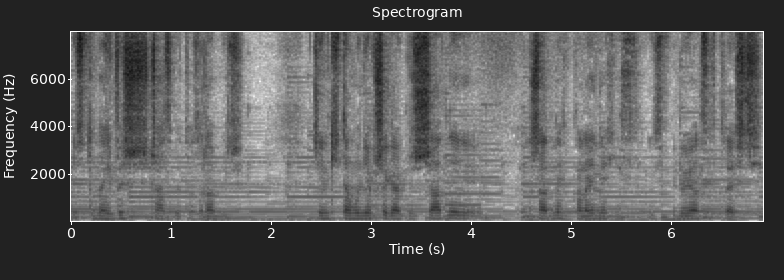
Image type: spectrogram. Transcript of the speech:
jest to najwyższy czas, by to zrobić. Dzięki temu nie przegapisz żadnej, żadnych kolejnych ins- inspirujących treści.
